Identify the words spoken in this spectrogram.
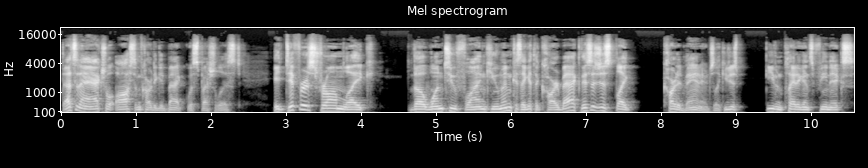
that's an actual awesome card to get back with specialist. It differs from like the one two flying human because they get the card back. This is just like card advantage. Like you just even play it against Phoenix,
